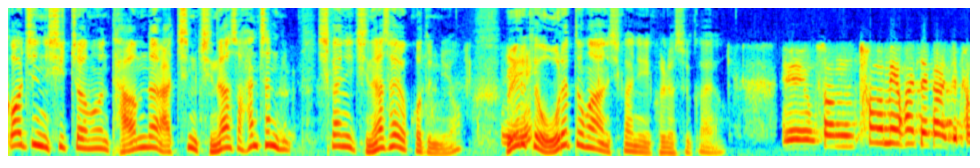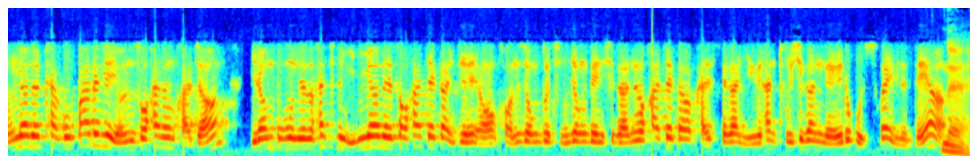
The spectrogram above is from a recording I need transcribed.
꺼진 시점은 다음 날 아침 지나서 한참 시간이 지나서였거든요. 왜 예. 이렇게 오랫동안 시간이 걸렸을까요? 예, 우선 처음에 화재가 이제 벽면을 타고 빠르게 연소하는 과정 이런 부분에서 사실은 인면에서 화재가 이제 어, 느 정도 진정된 시간은 화재가 발생한 이후에 한 2시간 내로 볼 수가 있는데요. 네.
